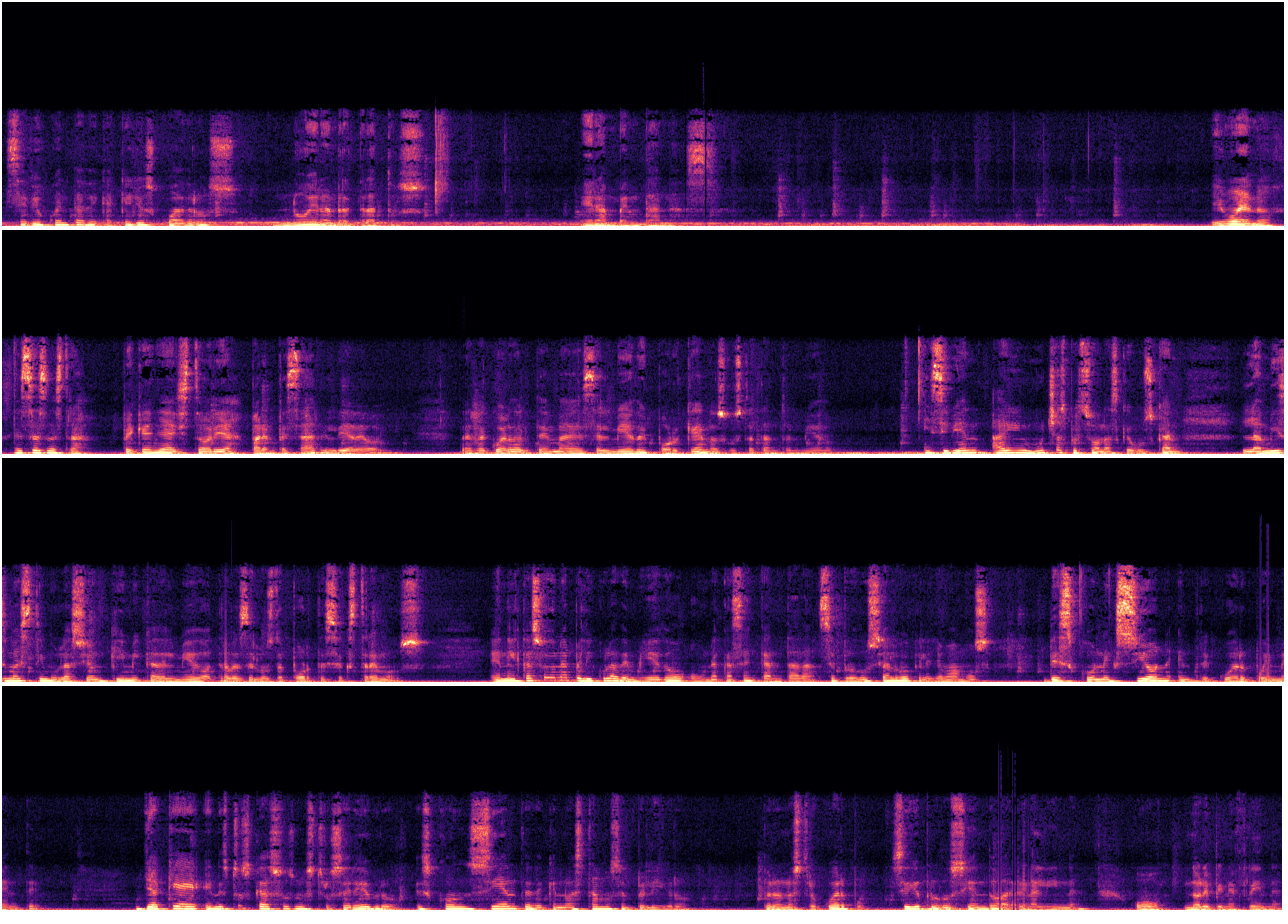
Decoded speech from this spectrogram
se dio cuenta de que aquellos cuadros no eran retratos, eran ventanas. Y bueno, esa es nuestra pequeña historia para empezar el día de hoy. Les recuerdo, el tema es el miedo y por qué nos gusta tanto el miedo. Y si bien hay muchas personas que buscan la misma estimulación química del miedo a través de los deportes extremos, en el caso de una película de miedo o una casa encantada se produce algo que le llamamos desconexión entre cuerpo y mente ya que en estos casos nuestro cerebro es consciente de que no estamos en peligro, pero nuestro cuerpo sigue produciendo adrenalina o norepinefrina.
